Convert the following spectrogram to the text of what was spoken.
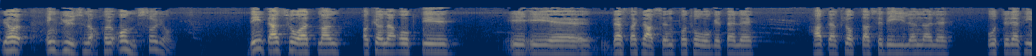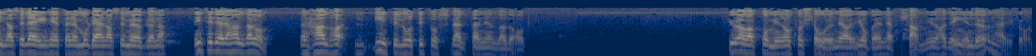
Vi har en Gud som har omsorg om oss. Det är inte alls så att man har kunnat åkt i i, i eh, bästa klassen på tåget eller haft den flottaste bilen eller bott i den finaste lägenheten de modernaste möblerna. Det är inte det det handlar om. Men han har inte låtit oss vänta en enda dag. Gud jag var påminner om första åren när jag jobbade i den här församlingen då hade jag ingen lön härifrån.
